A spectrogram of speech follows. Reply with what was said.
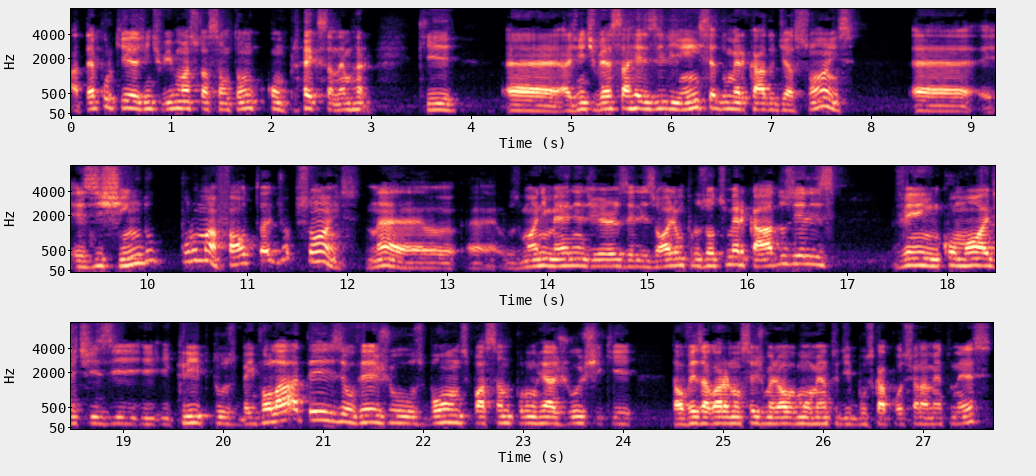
Até porque a gente vive uma situação tão complexa, né, Mário, que é, a gente vê essa resiliência do mercado de ações é, existindo por uma falta de opções, né? É, os money managers eles olham para os outros mercados e eles veem commodities e, e, e, criptos bem voláteis. Eu vejo os bonds passando por um reajuste que talvez agora não seja o melhor momento de buscar posicionamento nesse.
